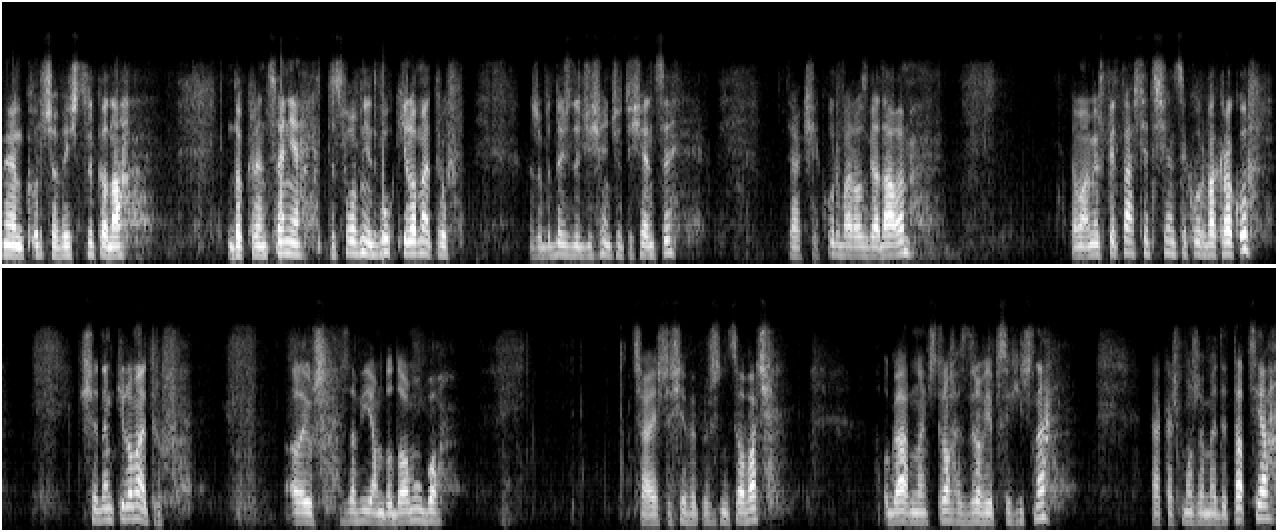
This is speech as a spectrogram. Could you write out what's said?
Miałem kurczę wyjść tylko na dokręcenie dosłownie dwóch kilometrów, żeby dojść do 10 tysięcy. To jak się kurwa rozgadałem, to mam już 15 tysięcy kurwa kroków, 7 kilometrów. Ale już zawijam do domu, bo trzeba jeszcze się wyprysznicować, ogarnąć trochę zdrowie psychiczne, jakaś może medytacja,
